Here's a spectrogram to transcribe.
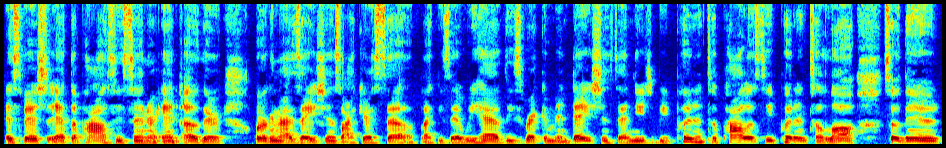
especially at the Policy Center and other organizations like yourself. Like you said, we have these recommendations that need to be put into policy, put into law. So then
